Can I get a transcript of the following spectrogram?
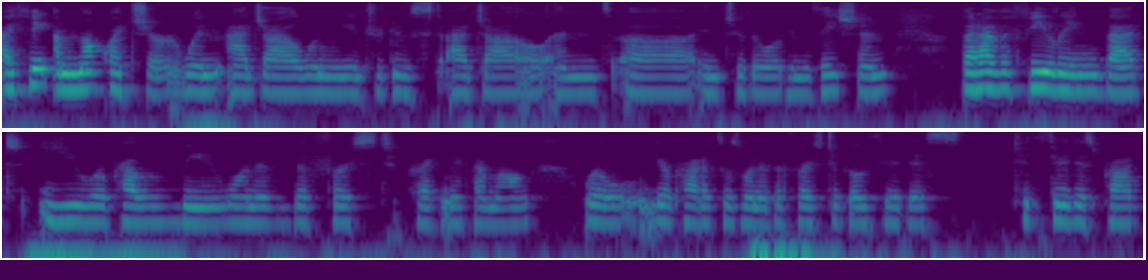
I think I'm not quite sure when agile when we introduced agile and uh, into the organization but I have a feeling that you were probably one of the first. Correct me if I'm wrong. Well, your product was one of the first to go through this to through this pro-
